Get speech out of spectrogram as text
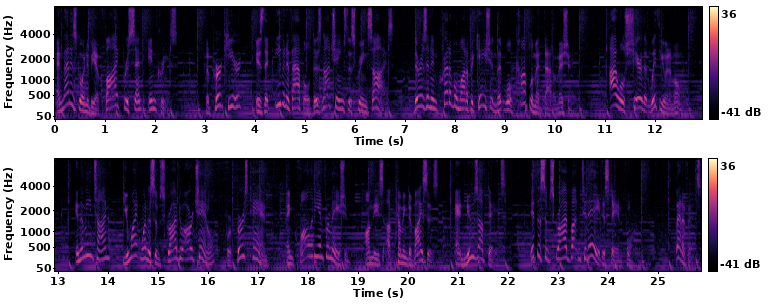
and that is going to be a 5% increase the perk here is that even if Apple does not change the screen size, there is an incredible modification that will complement that omission. I will share that with you in a moment. In the meantime, you might want to subscribe to our channel for first-hand and quality information on these upcoming devices and news updates. Hit the subscribe button today to stay informed. Benefits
